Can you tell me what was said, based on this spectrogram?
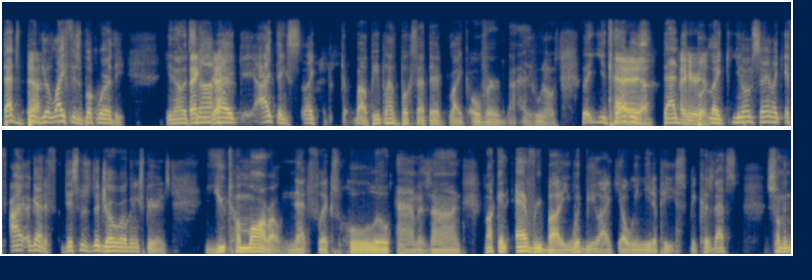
that's book. Yeah. Your life is book worthy. You know, it's Thank you. not Yeah. like I think like well, people have books out there like over uh, who knows, but you, that yeah, is yeah. that's I bu- you. like you know what I'm saying. Like if I again, if this was the Joe Rogan experience, you tomorrow Netflix, Hulu, Amazon, fucking everybody would be like, yo, we need a piece because that's someone,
